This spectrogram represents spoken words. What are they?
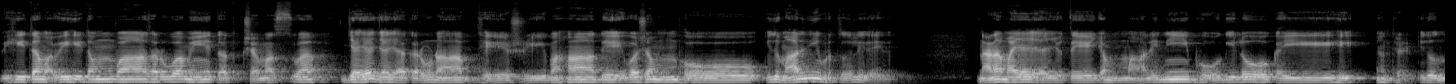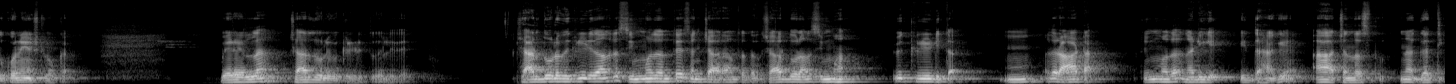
ವಿಹಿತಮವಿಹಿತಂ ವಾ ಸರ್ವಮೇತತ್ ಕ್ಷಮಸ್ವ ಜಯ ಜಯ ಕರುಣಾಬ್ಧೆ ಶ್ರೀ ಮಹಾದೇವ ಶಂಭೋ ಇದು ಮಾಲಿನಿ ವೃತ್ತದಲ್ಲಿದೆ ಇದು ನನಮಯಯುತೇಯಂ ಮಾಲಿನಿ ಭೋಗಿಲೋಕೈ ಅಂಥೇಳಿ. ಇದೊಂದು ಕೊನೆಯ ಶ್ಲೋಕ. ಬೇರೆಲ್ಲ ಶಾರ್ದೂಲ ವಿಕ್ರೀಡಿತದಲ್ಲಿದೆ ಶಾರ್ದೂಲ ವಿಕ್ರೀಡಿತ ಅಂದರೆ ಸಿಂಹದಂತೆ ಸಂಚಾರ ಅಂತ ಶಾರ್ದೂಲ ಅಂದರೆ ಸಿಂಹ, ವಿಕ್ರೀಡಿತ. ಅದರ ಆಟ, ಸಿಂಹದ ನಡಿಗೆ ಇದ್ದ ಹಾಗೆ ಆ ಛಂದಸ್ಸಿನ ಗತಿ.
